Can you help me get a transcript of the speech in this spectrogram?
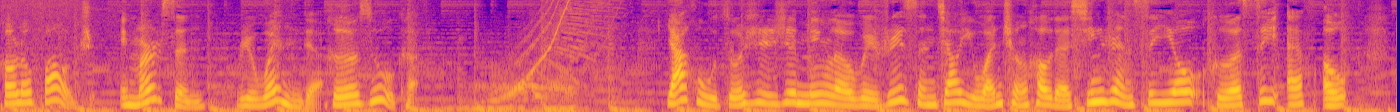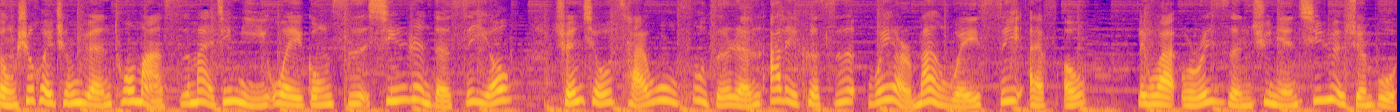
HoloForge、Immersion、Rewind 和 Zook。雅虎昨日任命了 Verizon 交易完成后的新任 CEO 和 CFO，董事会成员托马斯·麦金尼为公司新任的 CEO，全球财务负责人阿列克斯·威尔曼为 CFO。另外，Verizon 去年七月宣布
